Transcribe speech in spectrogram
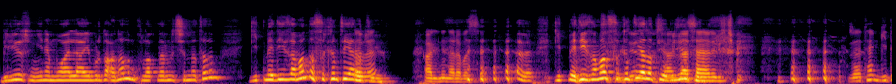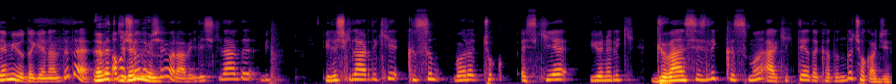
biliyorsun yine muallayı burada analım kulaklarını çınlatalım. Gitmediği zaman da sıkıntı yaratıyor. Ali'nin arabası. Evet. Gitmediği zaman sıkıntı yaratıyor biliyorsun. Zaten hani hiçbir... zaten gidemiyor da genelde de. Evet, Ama şöyle gidemiyor. bir şey var abi. İlişkilerde bir ilişkilerdeki kısım böyle çok eskiye yönelik güvensizlik kısmı erkekte ya da kadında çok acı.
